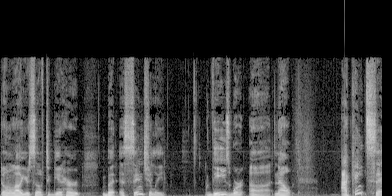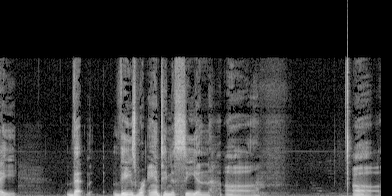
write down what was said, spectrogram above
don't allow yourself to get hurt. But essentially, these were uh, now I can't say that these were anti-Nicene uh uh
